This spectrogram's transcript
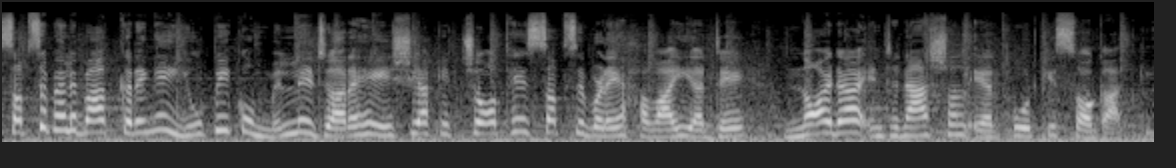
सबसे पहले बात करेंगे यूपी को मिलने जा रहे एशिया के चौथे सबसे बड़े हवाई अड्डे नोएडा इंटरनेशनल एयरपोर्ट की सौगात की।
